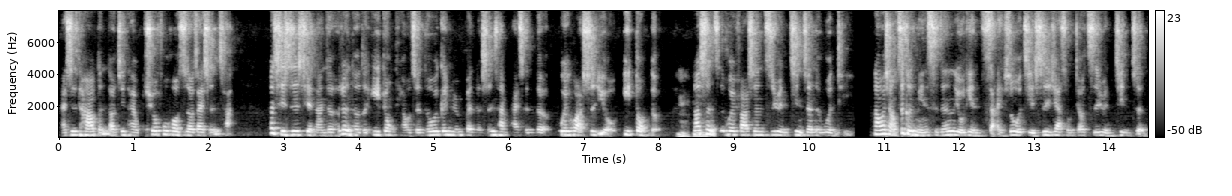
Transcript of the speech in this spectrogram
还是它要等到机台修复后之后再生产？那其实显然的，任何的异动调整都会跟原本的生产排程的规划是有异动的。嗯，那甚至会发生资源竞争的问题。那我想这个名词真的有点窄，所以我解释一下什么叫资源竞争。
